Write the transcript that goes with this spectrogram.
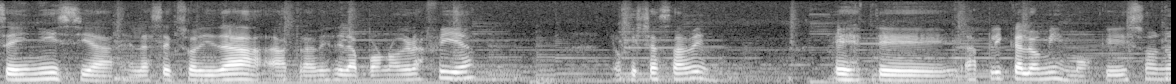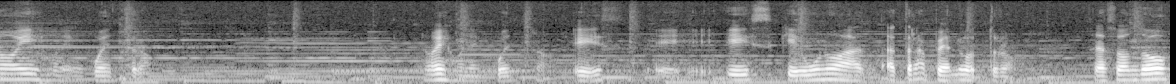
se inicia en la sexualidad a través de la pornografía, lo que ya sabemos, este, aplica lo mismo, que eso no es un encuentro. No es un encuentro, es, eh, es que uno atrape al otro. O sea, son dos,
